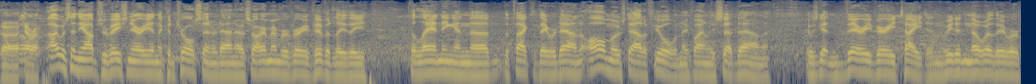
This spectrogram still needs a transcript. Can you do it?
Well, era? I was in the observation area in the control center down there, so I remember very vividly the the landing and uh, the fact that they were down almost out of fuel when they finally set down. It was getting very, very tight, and we didn't know whether they were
